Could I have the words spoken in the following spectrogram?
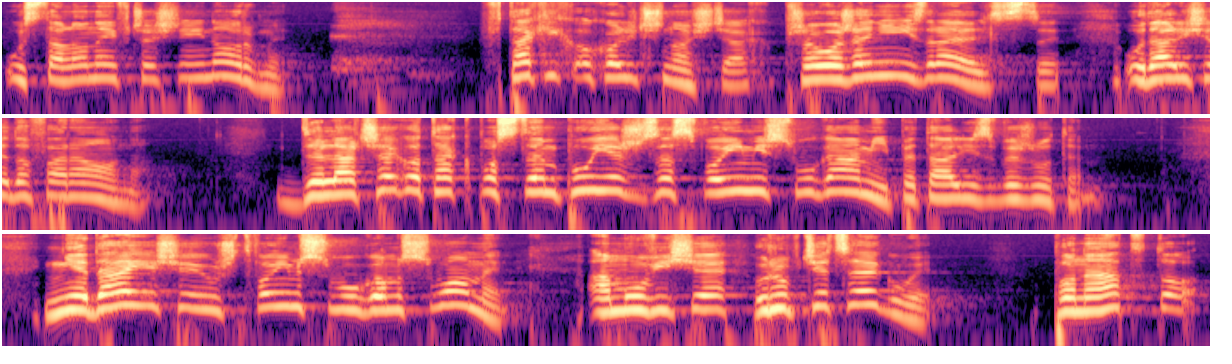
ustalonej wcześniej normy? W takich okolicznościach przełożeni izraelscy udali się do faraona. Dlaczego tak postępujesz ze swoimi sługami? pytali z wyrzutem. Nie daje się już twoim sługom słomy, a mówi się: róbcie cegły. Ponadto,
